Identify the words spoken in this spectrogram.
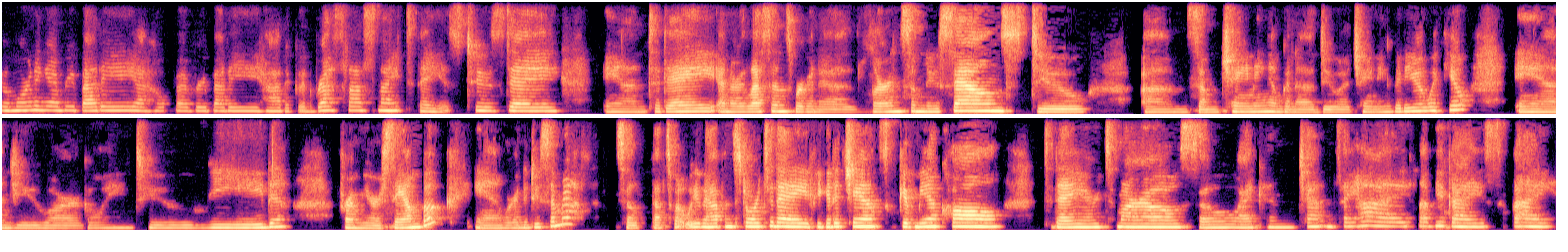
Good morning, everybody. I hope everybody had a good rest last night. Today is Tuesday, and today in our lessons, we're going to learn some new sounds, do um, some chaining. I'm going to do a chaining video with you, and you are going to read from your SAM book, and we're going to do some math. So that's what we have in store today. If you get a chance, give me a call today or tomorrow so I can chat and say hi. Love you guys. Bye.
